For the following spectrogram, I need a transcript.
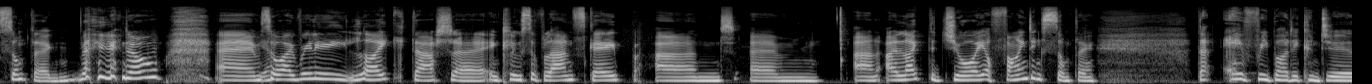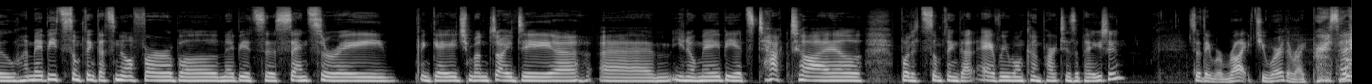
something, you know. Um, yeah. So I really like that uh, inclusive landscape, and um, and I like the joy of finding something that everybody can do. And maybe it's something that's not verbal. Maybe it's a sensory engagement idea. Um, you know, maybe it's tactile, but it's something that everyone can participate in. So they were right. You were the right person.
